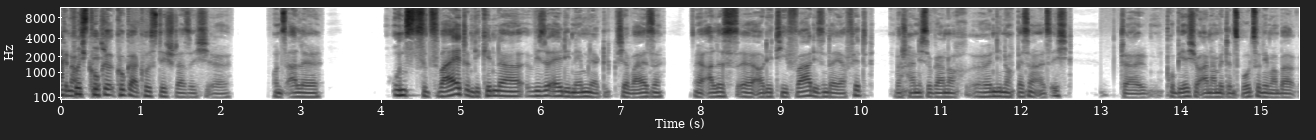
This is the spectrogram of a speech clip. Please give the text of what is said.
akustisch. Genau, ich gucke, gucke akustisch, dass ich äh, uns alle uns zu zweit und die Kinder visuell, die nehmen ja glücklicherweise alles äh, auditiv wahr. Die sind da ja fit. Wahrscheinlich sogar noch, hören die noch besser als ich. Da probiere ich Joanna mit ins Boot zu nehmen, aber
